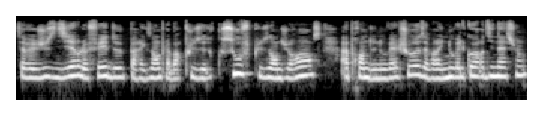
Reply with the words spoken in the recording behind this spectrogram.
ça veut juste dire le fait de par exemple avoir plus de souffle, plus d'endurance, apprendre de nouvelles choses, avoir une nouvelle coordination.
